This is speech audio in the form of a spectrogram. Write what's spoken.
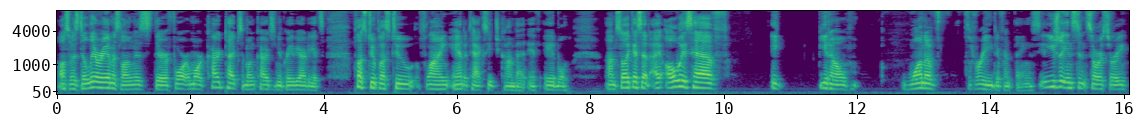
Also has delirium as long as there are four or more card types among cards in your graveyard. It gets plus two, plus two flying and attacks each combat if able. Um, so like I said, I always have you know, one of three different things. Usually instant sorcery.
